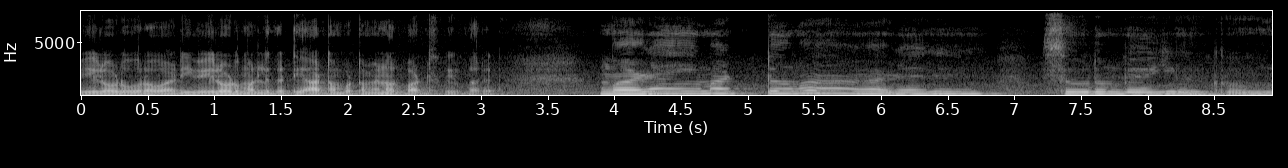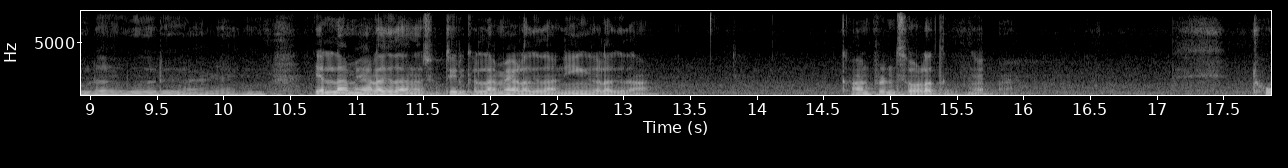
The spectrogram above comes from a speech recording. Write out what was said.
வெயிலோடு உறவாடி வெயிலோடு மல்லு கட்டி ஆட்டம் போட்டோமேன்னு ஒரு பாட்டு சொல்லியிருப்பார். மழை மட்டும் அழகு சுடும் வெயில் கூட ஒரு அழகு. எல்லாமே அழகு தாங்க சுற்றி இருக்க எல்லாமே அழகு தான் நீங்கள் அழகு தான் கான்ஃபிடன்ஸ் வளர்த்துக்குங்க டூ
